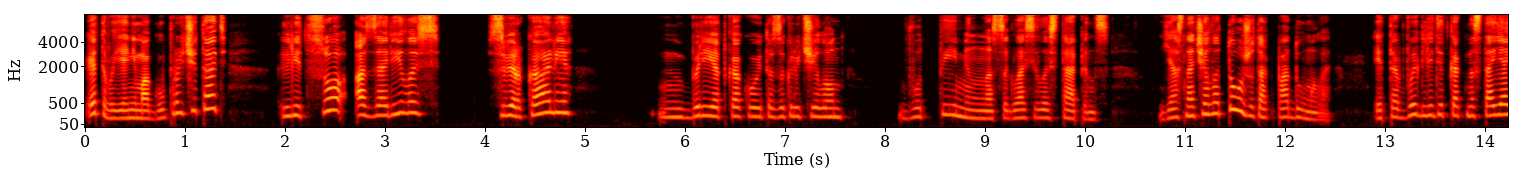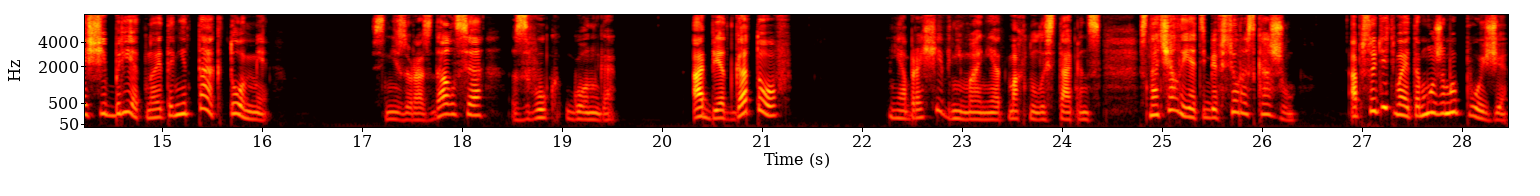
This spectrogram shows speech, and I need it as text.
Этого я не могу прочитать. Лицо озарилось сверкали. «Бред какой-то», — заключил он. «Вот именно», — согласилась Таппинс. «Я сначала тоже так подумала. Это выглядит как настоящий бред, но это не так, Томми». Снизу раздался звук гонга. «Обед готов!» «Не обращай внимания», — отмахнулась Таппинс. «Сначала я тебе все расскажу. Обсудить мы это можем и позже.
